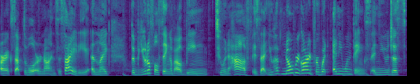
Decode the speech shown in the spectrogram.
are acceptable or not in society. And, like, the beautiful thing about being two and a half is that you have no regard for what anyone thinks and you just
